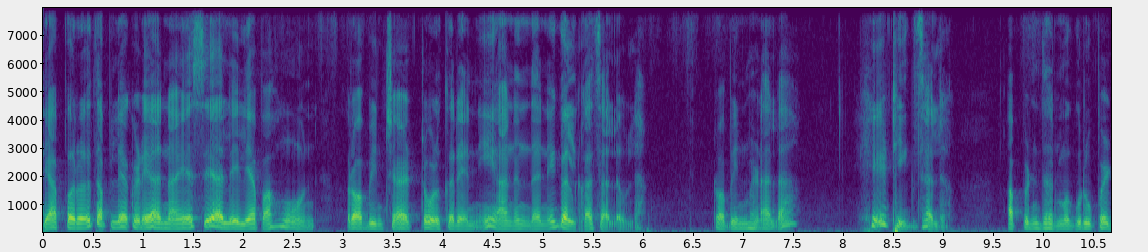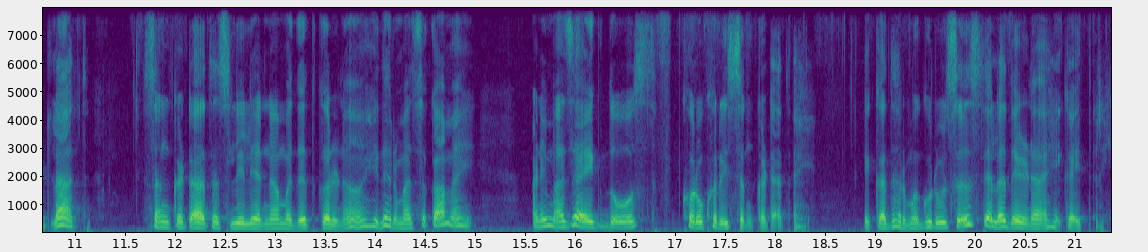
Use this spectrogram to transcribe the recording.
त्या परत आपल्याकडे अनायसे आलेल्या पाहून रॉबिनच्या टोळकऱ्यांनी आनंदाने गलका चालवला. रॉबिन म्हणाला हे ठीक झालं. आपण धर्मगुरू पडलात. संकटात असलेल्यांना मदत करणं हे धर्माचं काम आहे. आणि माझा एक दोस्त खरोखरीच संकटात आहे. एका धर्मगुरूचंच त्याला देणं आहे काहीतरी.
